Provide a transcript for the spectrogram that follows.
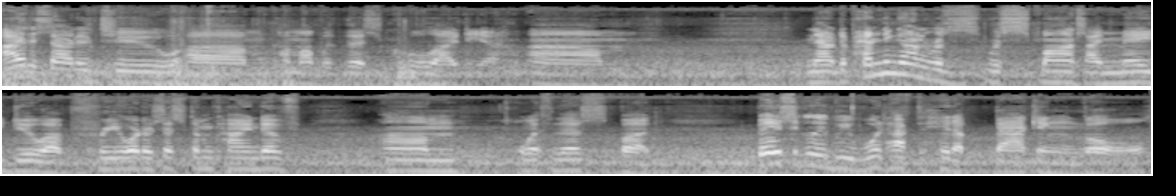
I decided to um, come up with this cool idea. Now, depending on res- response, I may do a pre-order system kind of um, with this, but basically, we would have to hit a backing goal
